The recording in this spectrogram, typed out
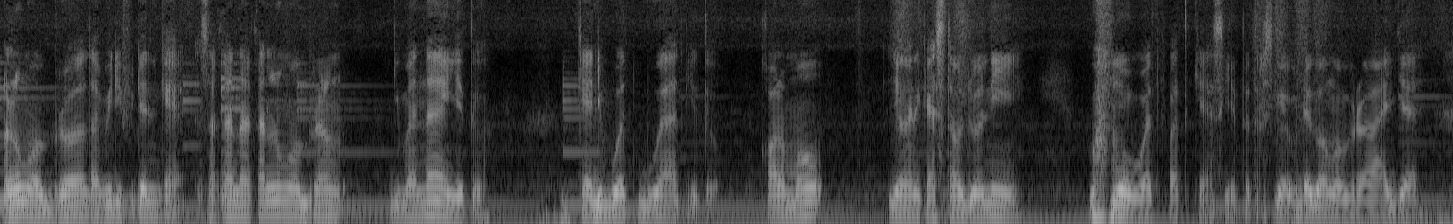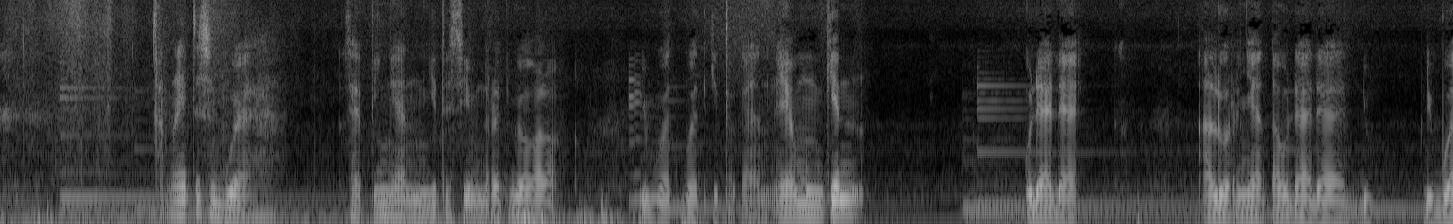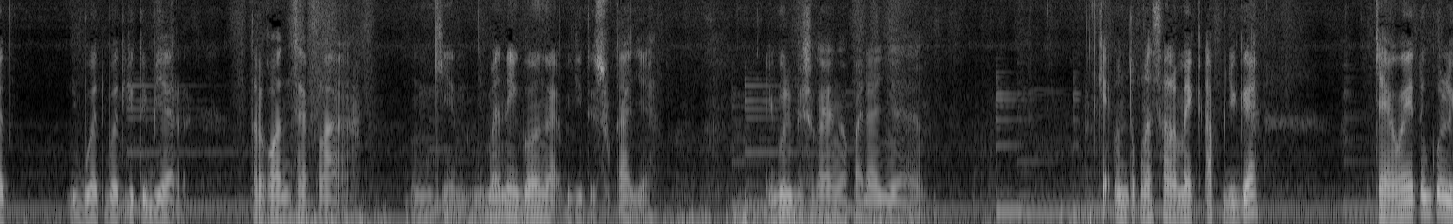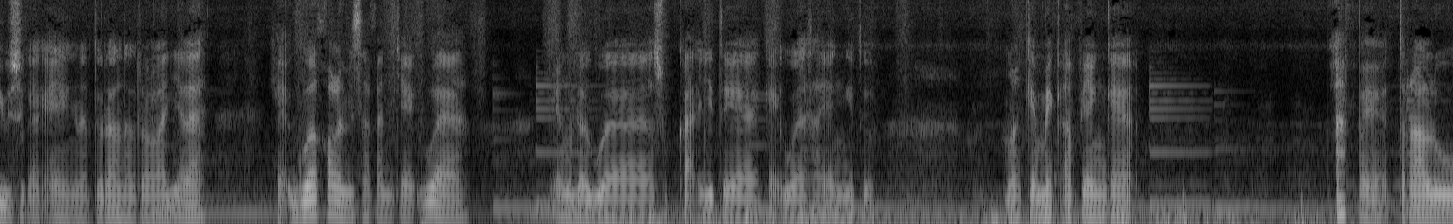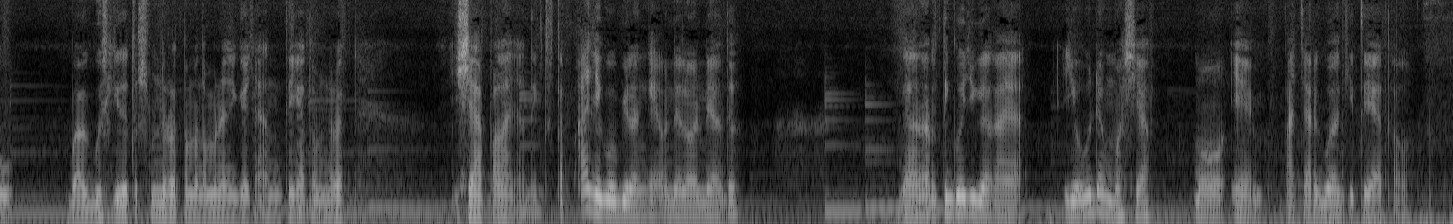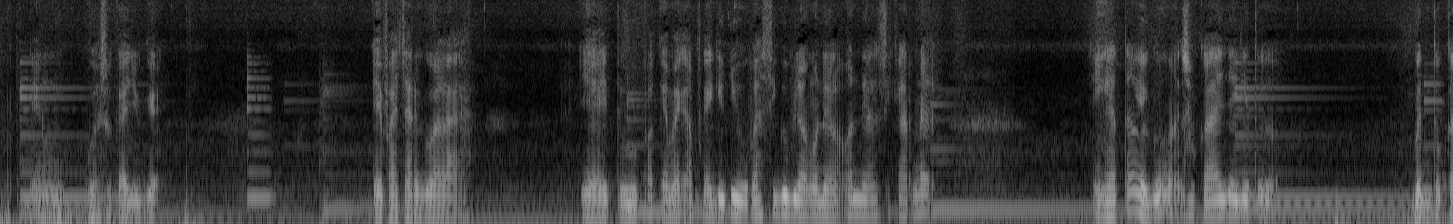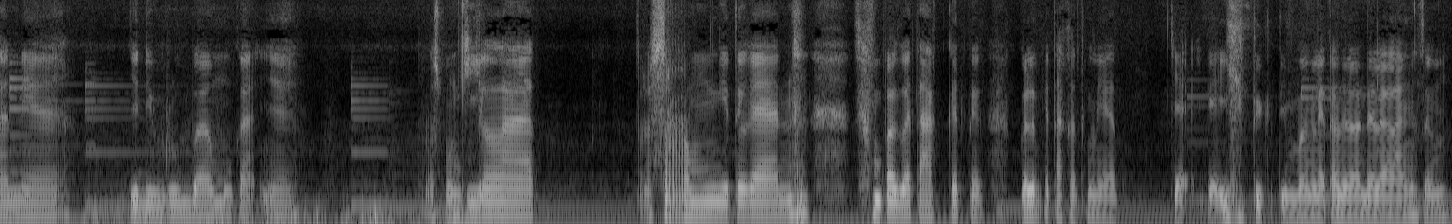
lo ngobrol tapi di video kayak seakan-akan lo ngobrol gimana gitu. Kayak dibuat-buat gitu. Kalau mau jangan dikasih tau dulu nih gue mau buat podcast gitu. Terus gue udah gue ngobrol aja. Karena itu sebuah settingan gitu sih menurut gue kalau dibuat-buat gitu kan. Ya mungkin udah ada alurnya atau udah ada dibuat dibuat-buat gitu biar terkonsep lah mungkin. Gimana ya gue nggak begitu suka aja. Ya gue lebih suka yang apa adanya. Kayak untuk masalah make up juga cewek itu gue lebih suka kayak yang natural natural aja lah kayak gue kalau misalkan cewek gue yang udah gue suka gitu ya kayak gue sayang gitu. Pakai make up yang kayak apa ya terlalu bagus gitu terus menurut teman-teman juga cantik atau menurut siapa lah cantik tetap aja gue bilang kayak ondel-ondel tuh. Nggak ngerti gue juga kayak ya udah mau siap mau ya pacar gue gitu ya atau yang gue suka juga ya pacar gue lah. Ya itu pakai make up kayak gitu pasti gue bilang ondel-ondel sih karena ingat tahu ya gue nggak suka aja gitu bentukannya jadi berubah mukanya terus mengkilat terus serem gitu kan. Sumpah gue takut tuh gue lebih takut ngeliat cek kayak gitu ketimbang lihat ondel-ondel langsung.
